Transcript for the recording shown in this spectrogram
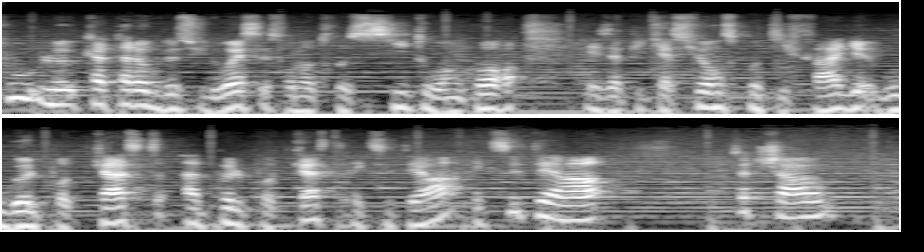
tout le catalogue de Sud-Ouest sur notre site ou encore les applications Spotify, Google Podcast, Apple Podcast, etc. etc. Ciao, ciao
